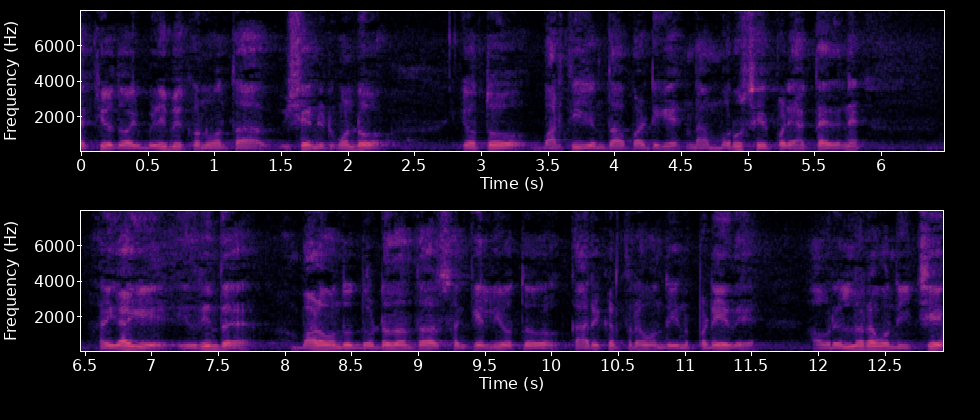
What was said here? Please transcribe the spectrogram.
ಶಕ್ತಿಯುತವಾಗಿ ಬೆಳಿಬೇಕು ಅನ್ನುವಂಥ ವಿಷಯ ಇಟ್ಟುಕೊಂಡು ಇವತ್ತು ಭಾರತೀಯ ಜನತಾ ಪಾರ್ಟಿಗೆ ನಾನು ಮರು ಸೇರ್ಪಡೆ ಆಗ್ತಾ ಇದ್ದೇನೆ. ಹೀಗಾಗಿ ಇದರಿಂದ ಭಾಳ ಒಂದು ದೊಡ್ಡದಂಥ ಸಂಖ್ಯೆಯಲ್ಲಿ ಇವತ್ತು ಕಾರ್ಯಕರ್ತರ ಒಂದು ಏನು ಪಡೆಯಿದೆ ಅವರೆಲ್ಲರ ಒಂದು ಇಚ್ಛೆ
